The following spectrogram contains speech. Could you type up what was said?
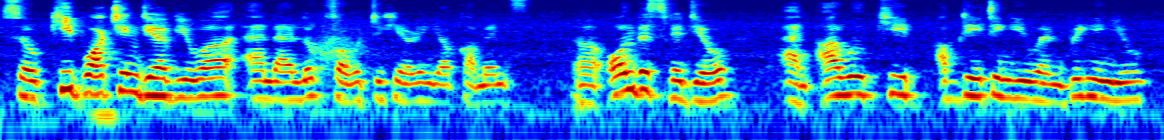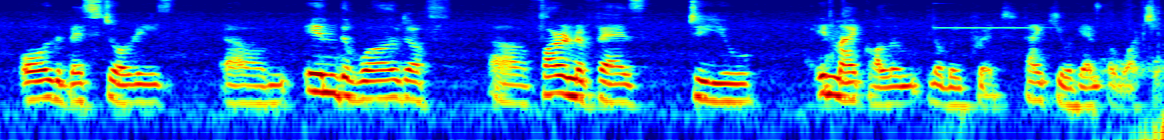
So keep watching, dear viewer, and I look forward to hearing your comments uh, on this video. And I will keep updating you and bringing you all the best stories um, in the world of uh, foreign affairs to you in my column, Global Print. Thank you again for watching.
